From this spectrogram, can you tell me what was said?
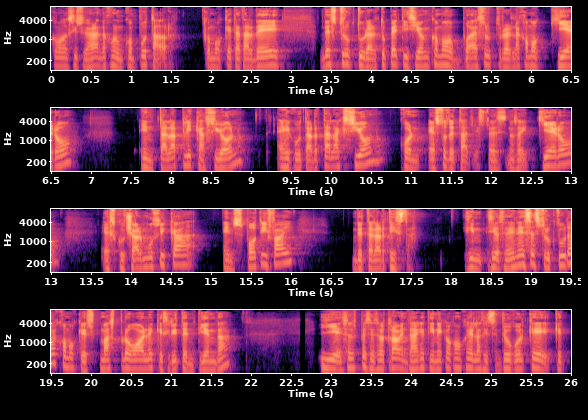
como si estuviera hablando con un computador. Como que tratar de, de estructurar tu petición como voy a estructurarla como quiero en tal aplicación ejecutar tal acción con estos detalles. Entonces, no sé, quiero escuchar música en Spotify de tal artista. Si, si se en esa estructura, como que es más probable que Siri te entienda. Y eso pues, es otra ventaja que tiene con el asistente Google, que, que,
